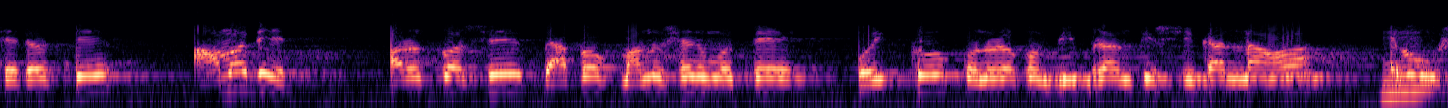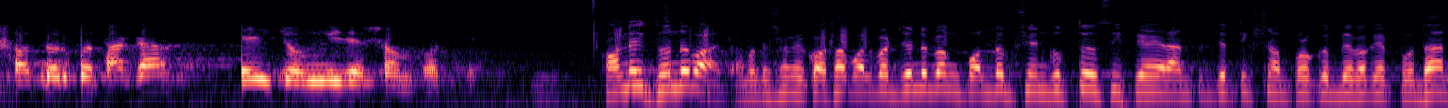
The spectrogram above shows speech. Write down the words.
সেটা হচ্ছে আমাদের ভারতবর্ষে ব্যাপক মানুষের মধ্যে ঐক্য কোন রকম বিভ্রান্তির শিকার না হওয়া এবং সতর্ক থাকা এই জঙ্গিদের সম্পর্কে। অনেক ধন্যবাদ আমাদের সঙ্গে কথা বলবার জন্য এবং পল্লব সেনগুপ্ত সিপিআই আন্তর্জাতিক সম্পর্ক বিভাগের প্রধান।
